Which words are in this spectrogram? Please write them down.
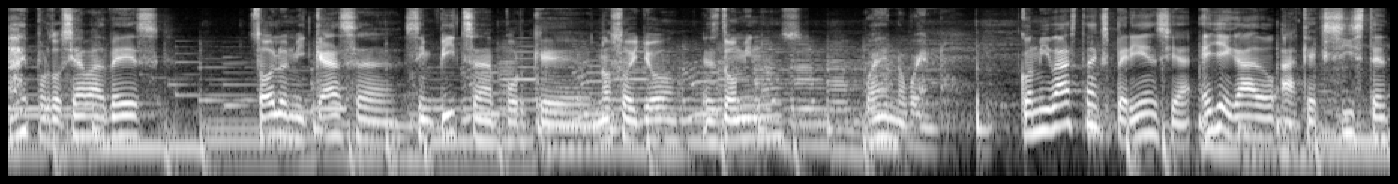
ay, por doceava vez, solo en mi casa, sin pizza, porque no soy yo, es Dominos. Bueno, bueno. Con mi vasta experiencia he llegado a que existen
